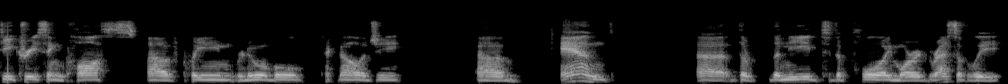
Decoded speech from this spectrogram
decreasing costs of clean renewable technology, um, and uh, the the need to deploy more aggressively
